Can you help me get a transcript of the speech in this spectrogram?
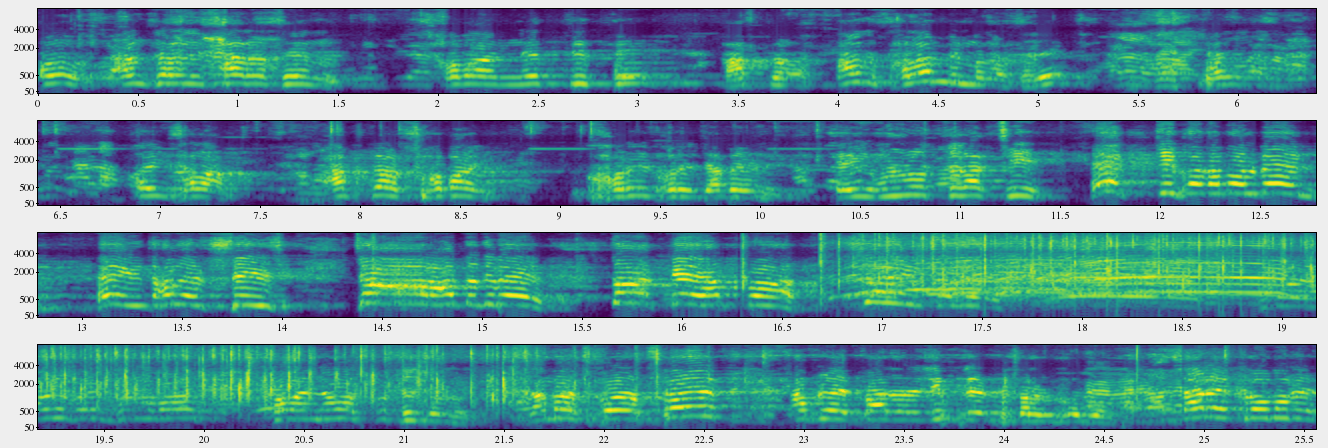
ও আনসার স্যার আছেন। সবার নেতৃত্বে আপনার আমাদের মেম্বার আছে ওই সালাম। আপনার সবাই ঘরে ঘরে যাবেন। এই অনুরোধ রাখছি, একটি কথা বলবেন। এই ধানের শীষ চার হাতে দিবে, তাকে আপনার করবে সবাই অনেক অনেক ধন্যবাদ সবাই নামাজ পড়তে চলুন। নামাজ পড়ার পর আমরা বাজারে লিফলেট বিতরণ করব। তারেক রহমানের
